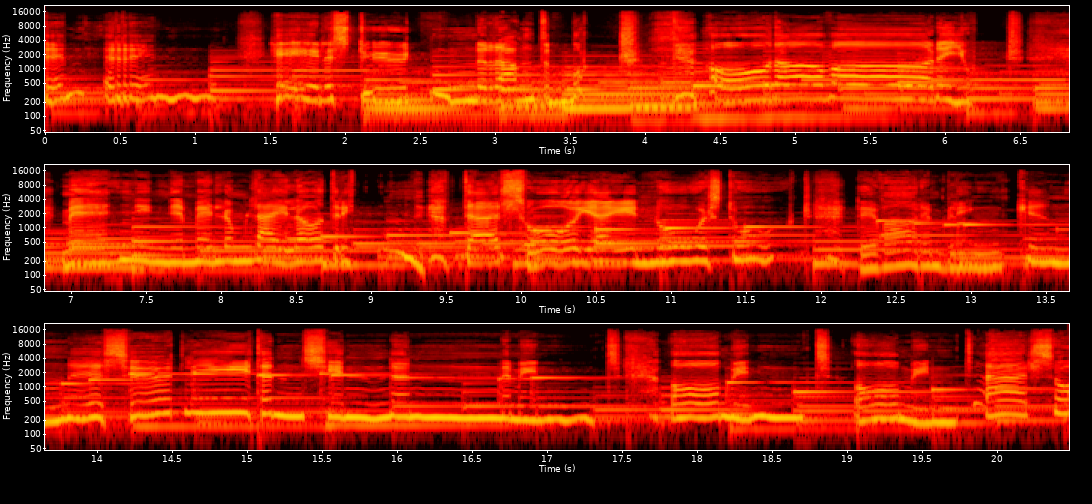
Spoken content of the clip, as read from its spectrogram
renn, renn. Hele stuten rant bort, og da var det gjort. Men innimellom Leila og dritten, der så jeg noe stort. Det var en blinkende, søt liten skinnende mynt. Og mynt og mynt er så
